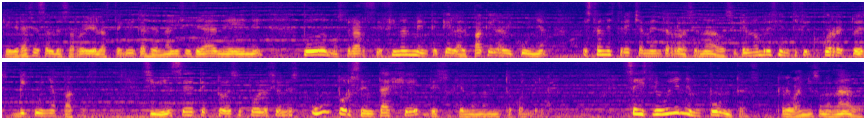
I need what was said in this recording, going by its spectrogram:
que gracias al desarrollo de las técnicas de análisis de ADN pudo demostrarse finalmente que la alpaca y la vicuña están estrechamente relacionados y que el nombre científico correcto es vicuña pacos, si bien se detectó en sus poblaciones un porcentaje de su genoma mitocondrial. Se distribuyen en puntas, rebaños o manadas,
